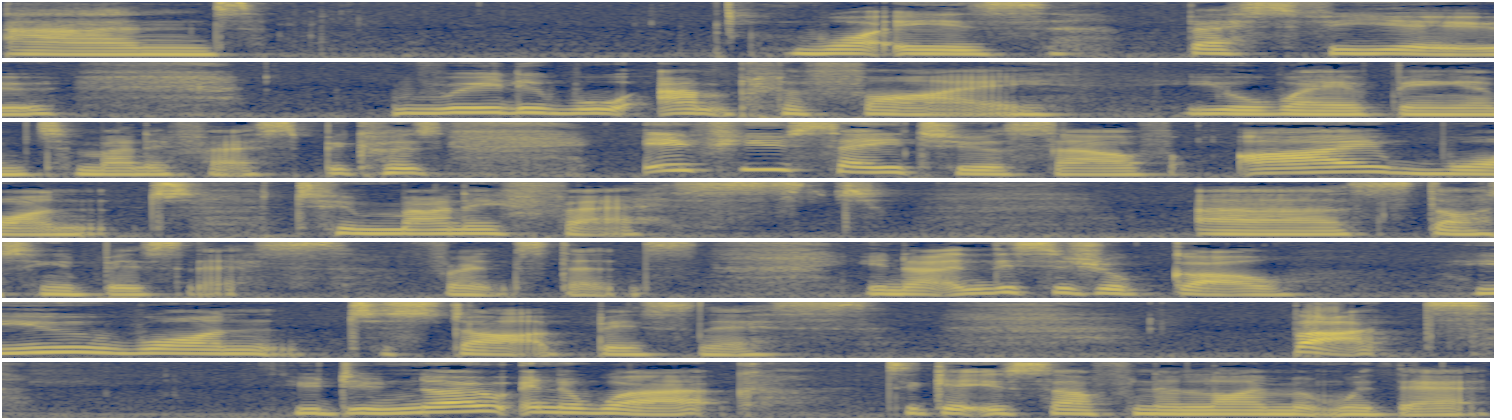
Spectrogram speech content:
and what is best for you really will amplify your way of being able to manifest. Because if you say to yourself, I want to manifest uh, starting a business, for instance, you know, and this is your goal. You want to start a business, but you do no inner work to get yourself in alignment with it.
